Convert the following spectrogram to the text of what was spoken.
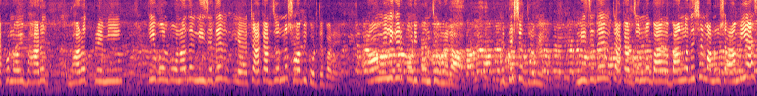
এখন ওই ভারত ভারতপ্রেমী কি বলব, ওনাদের নিজেদের টাকার জন্য সবই করতে পারে। আওয়ামী লীগের পরিপন্থী ওনারা, দেশদ্রোহী। নিজেদের টাকার জন্য বাংলাদেশের মানুষ, আমি আজ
